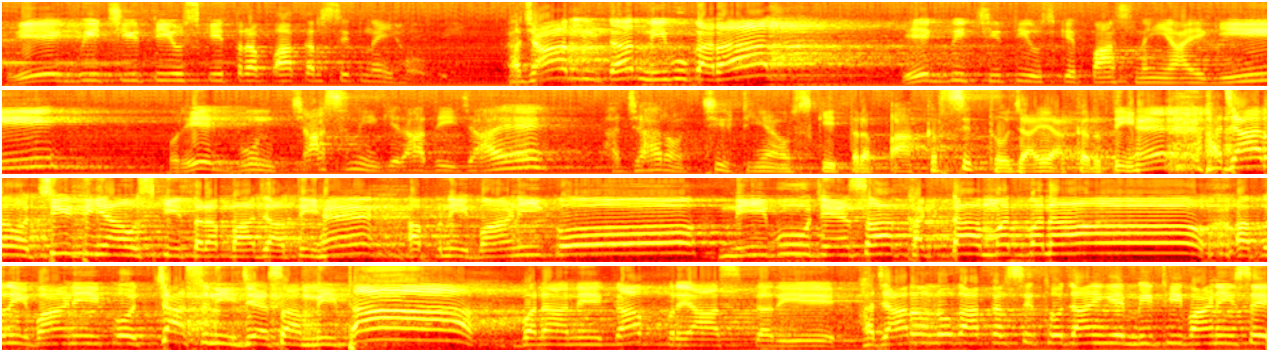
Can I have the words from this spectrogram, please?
तो एक भी चीटी उसकी तरफ़ आकर्षित नहीं होगी। हज़ार लीटर नींबू का रस, एक भी चीटी उसके पास नहीं आएगी। और एक बूंद चाशनी गिरा दी जाए। हज़ारों चीटियाँ उसकी तरफ़ आकर्षित हो जाया करती हैं। हज़ारों चीटियाँ उसकी तरफ़ आ जाती हैं। अपनी वाणी को नींबू जैसा खट्टा मत बनाओ। अपनी वाणी को चाशनी जैसा मीठा बनाने का प्रयास करिए। हज़ारों लोग आकर्षित हो जाएँगे मीठी वाणी से।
